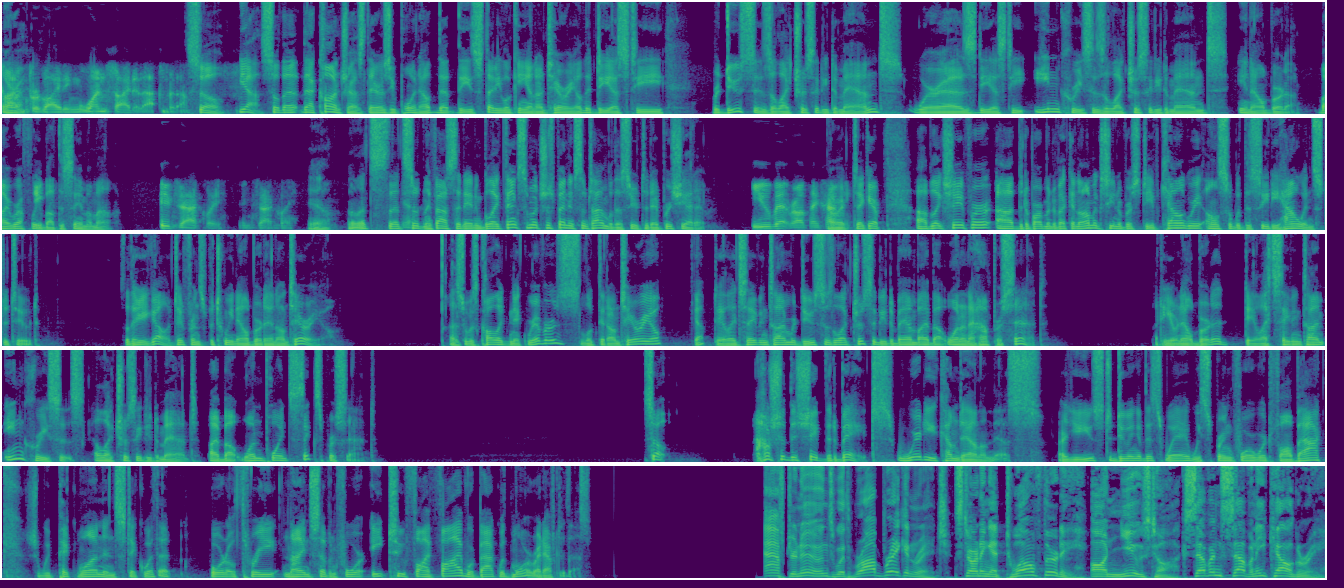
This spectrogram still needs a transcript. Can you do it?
Right. providing one side of that for them. So, yeah, so that, that contrast there, as you point out, that the study looking at Ontario, the DST reduces electricity demand, whereas DST increases electricity demand in Alberta by roughly about the same amount. Exactly, exactly. Yeah, well, that's that's yeah. certainly fascinating. Blake, thanks so much for spending some time with us here today. Appreciate it. You bet, Rob. Thanks for All right, take care. Uh, Blake Shaffer, uh, the Department of Economics, University of Calgary, also with the C.D. Howe Institute. So there you go, difference between Alberta and Ontario. As to his colleague Nick Rivers, looked at Ontario. Yep, daylight saving time reduces electricity demand by about 1.5%. But here in Alberta, daylight saving time increases electricity demand by about 1.6%. So, how should this shape the debate? Where do you come down on this? Are you used to doing it this way? We spring forward, fall back. Should we pick one and stick with it? 403 974 8255. We're back with more right after this. Afternoons with Rob Breckenridge, starting at 1230 on News Talk 770 Calgary.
